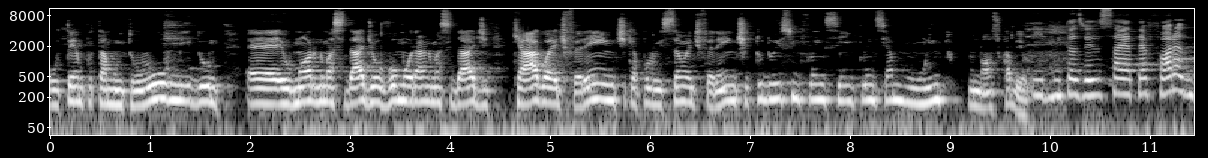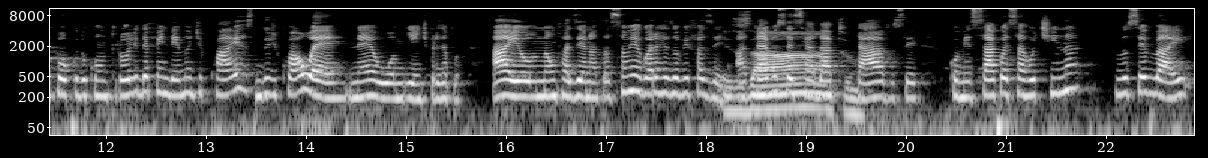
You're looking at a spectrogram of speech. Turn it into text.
o tempo está muito úmido, é, eu moro numa cidade, eu vou morar numa cidade que a água é diferente, que a poluição é diferente, tudo isso influencia, influencia muito no nosso cabelo. E muitas vezes sai até fora um pouco do controle, dependendo de, quais, de qual é né, o ambiente. Por exemplo, ah, eu não fazia natação e agora resolvi fazer. Exato. Até você se adaptar, você começar com essa rotina, você vai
